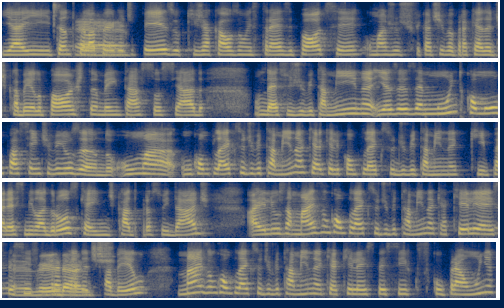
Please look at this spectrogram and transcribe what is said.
e aí tanto pela é. perda de peso, que já causa um estresse, pode ser uma justificativa para queda de cabelo, pode também estar associada um déficit de vitamina, e às vezes é muito comum o paciente vir usando uma, um complexo de vitamina, que é aquele complexo de vitamina que parece milagroso, que é indicado para sua idade. Aí ele usa mais um complexo de vitamina, que aquele é específico é para queda de cabelo, mais um complexo de vitamina, que aquele é específico para unha.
